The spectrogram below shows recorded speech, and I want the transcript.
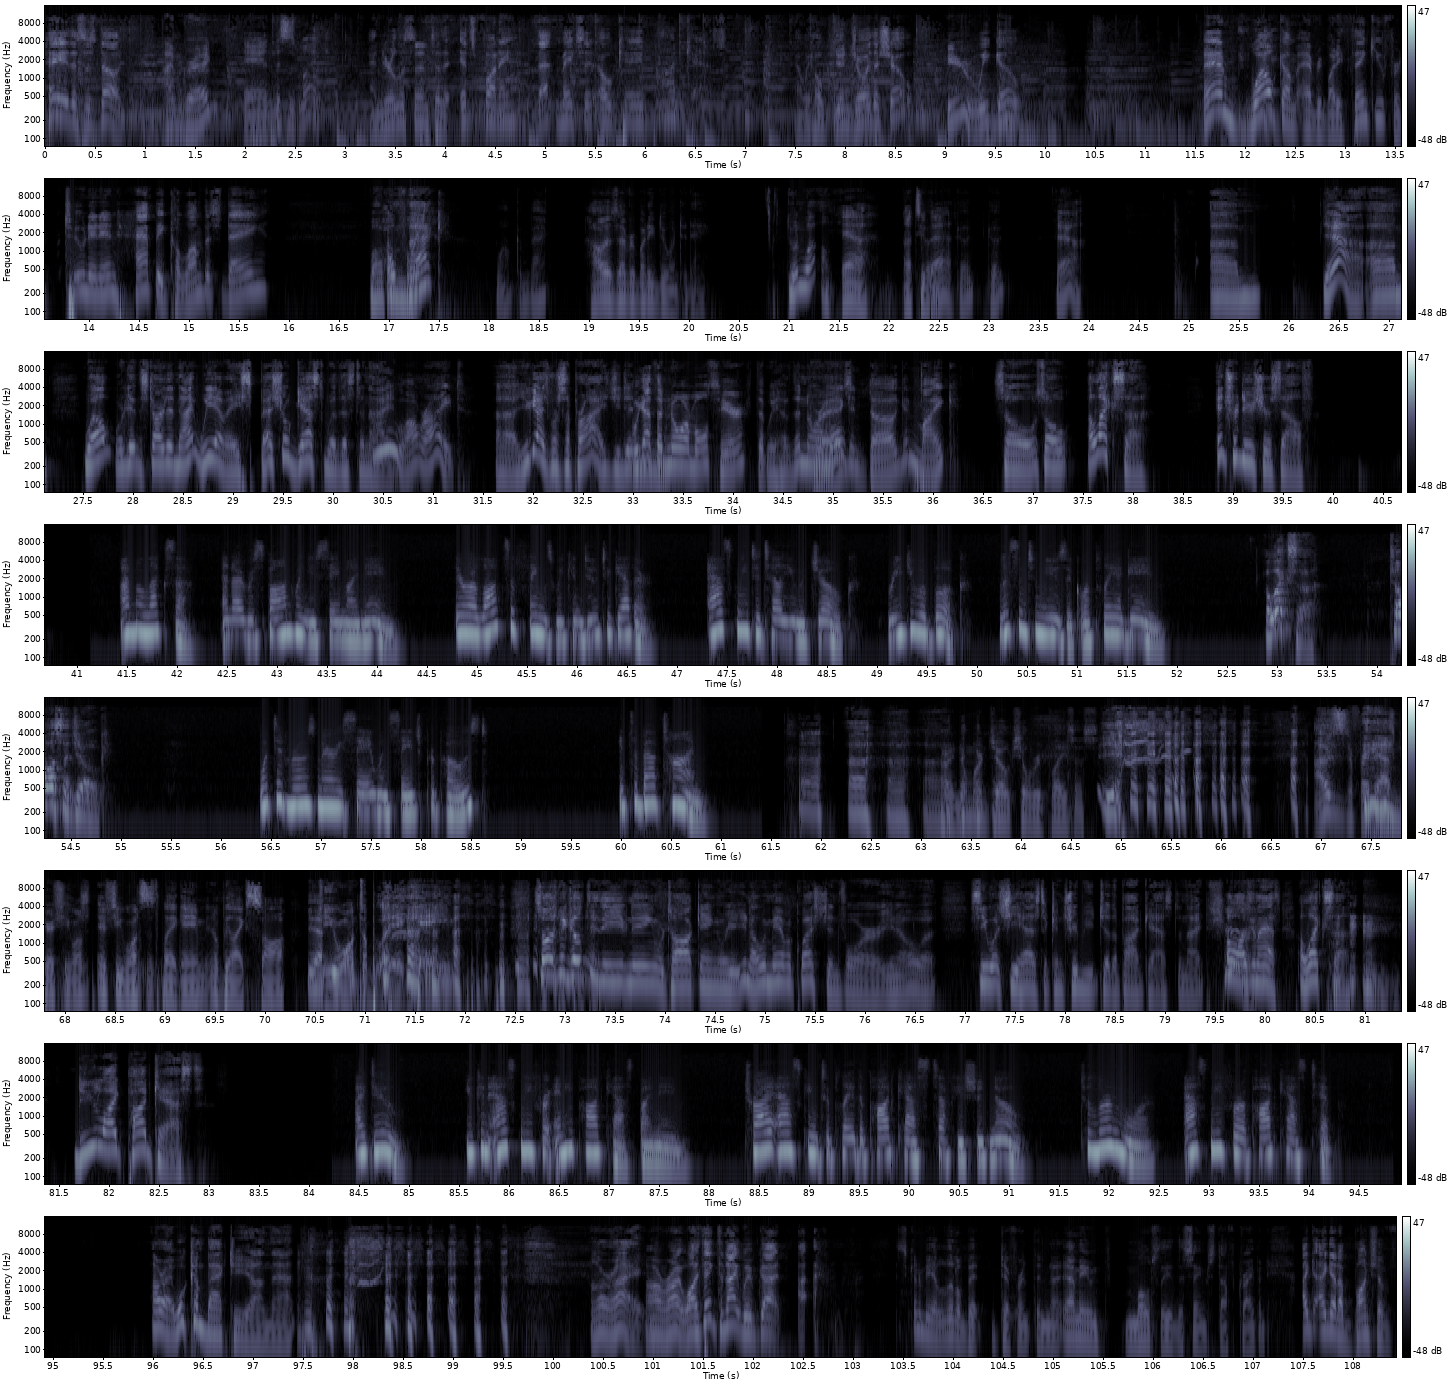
Hey, this is Doug, I'm Greg. And this is Mike. and you're listening to the It's Funny, That Makes It Okay podcast. And we hope you enjoy the show. Here we go. And welcome, everybody. Thank you for tuning in. Happy Columbus Day. Welcome Hopefully- back. Welcome back. How is everybody doing today? Doing well. Yeah, not too Good, bad. Good, good. Yeah. Um, yeah. Um, well, we're getting started tonight. We have a special guest with us tonight. Ooh, all right. Uh, you guys were surprised you didn't. We got the normals here. The We have the Greg normals. and Doug and Mike. so so Alexa, introduce yourself. I'm Alexa, and I respond when you say my name. There are lots of things we can do together. Ask me to tell you a joke, read you a book, listen to music, or play a game. Alexa, tell us a joke. What did Rosemary say when Sage proposed? It's about time. All right, no more jokes. You'll replace us. Yeah. I was just afraid to ask her if she wants if she wants us to play a game. It'll be like Saw. Yeah. Do you want to play a game? so as we go through the evening, we're talking. We you know we may have a question for her. You know, uh, see what she has to contribute to the podcast tonight. Oh, I was going to ask Alexa, do you like podcasts? I do. You can ask me for any podcast by name. Try asking to play the podcast stuff you should know. To learn more, ask me for a podcast tip. All right, we'll come back to you on that. All right. All right. Well, I think tonight we've got. Uh, it's going to be a little bit different than. I mean, mostly the same stuff. Griping. I, I got a bunch of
